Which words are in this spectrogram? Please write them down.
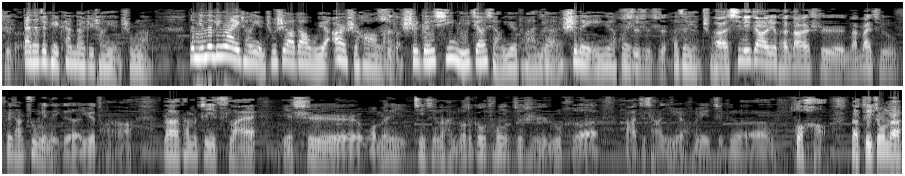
是的，大家就可以看到这场演出了。那您的另外一场演出是要到五月二十号了，是的，是跟悉尼交响乐团的室内音乐会，是是是合作演出。呃，悉尼交响乐团当然是南半球非常著名的一个乐团啊。那他们这一次来，也是我们进行了很多的沟通，就是如何把这场音乐会这个做好。那最终呢，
